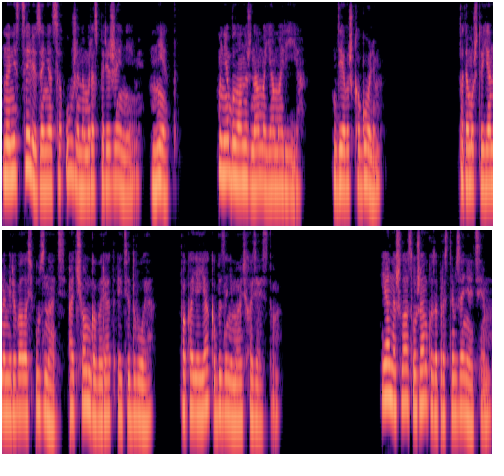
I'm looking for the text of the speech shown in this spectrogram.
Но не с целью заняться ужином и распоряжениями. Нет. Мне была нужна моя Мария, девушка-голем. потому что я намеревалась узнать, о чем говорят эти двое, пока я якобы занимаюсь хозяйством. Я нашла служанку за простым занятием.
